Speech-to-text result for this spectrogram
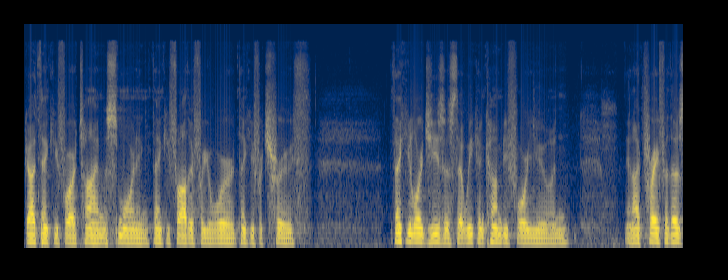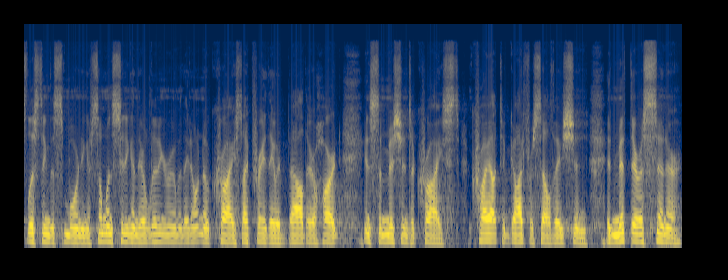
God, thank you for our time this morning. Thank you, Father, for your word. Thank you for truth. Thank you, Lord Jesus, that we can come before you. And, and I pray for those listening this morning. If someone's sitting in their living room and they don't know Christ, I pray they would bow their heart in submission to Christ, cry out to God for salvation, admit they're a sinner,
